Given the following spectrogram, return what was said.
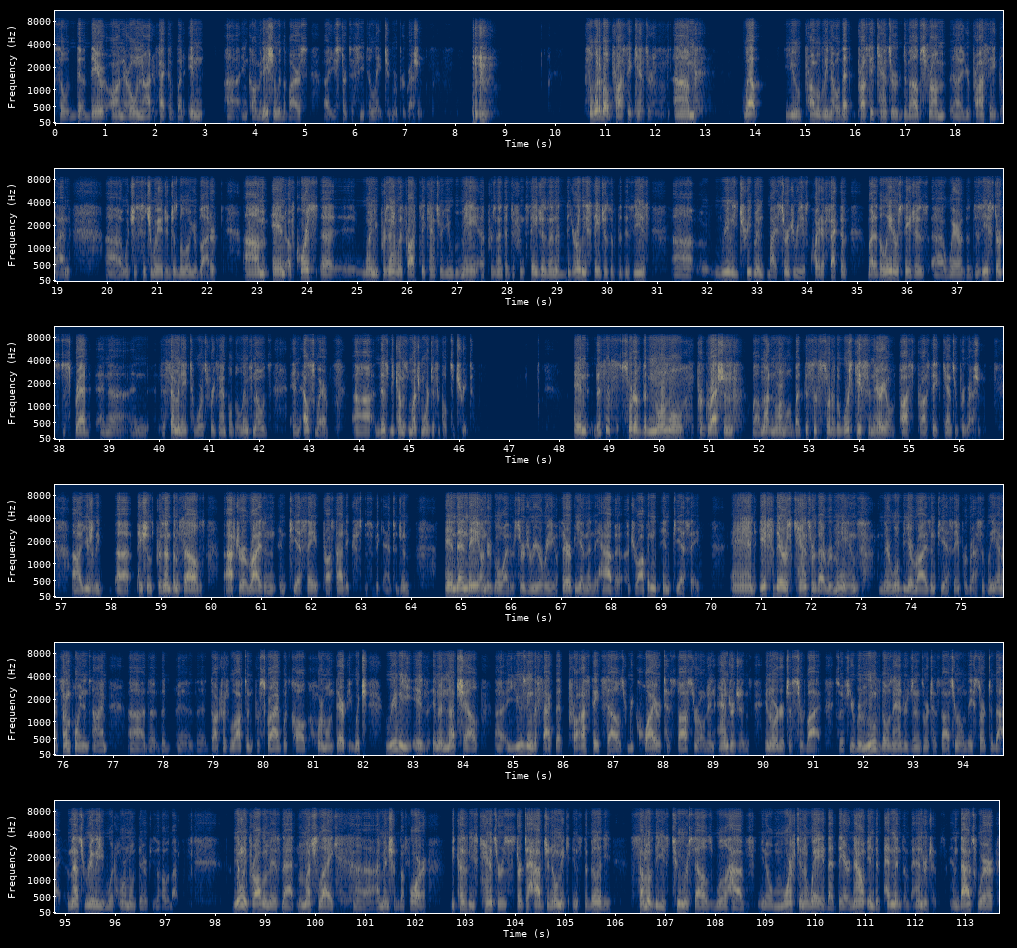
so they're on their own not effective, but in, uh, in combination with the virus, uh, you start to see delayed tumor progression. so what about prostate cancer? Um, Well, you probably know that prostate cancer develops from uh, your prostate gland, uh, which is situated just below your bladder. Um, and of course, uh, when you present with prostate cancer, you may uh, present at different stages. And at the early stages of the disease, uh, really treatment by surgery is quite effective. But at the later stages, uh, where the disease starts to spread and, and disseminate towards, for example, the lymph nodes and elsewhere, uh, this becomes much more difficult to treat. And this is sort of the normal progression, well, not normal, but this is sort of the worst case scenario of prostate cancer progression. Uh, usually uh, patients present themselves after a rise in, in PSA, prostatic specific antigen, and then they undergo either surgery or radiotherapy, and then they have a, a drop in, in PSA. And if there's cancer that remains, there will be a rise in PSA progressively, and at some point in time, uh, the, the, uh, the, doctors will often prescribe what's called hormone therapy, which really is, in a nutshell, uh, using the fact that prostate cells require testosterone and androgens in order to survive. So if you remove those androgens or testosterone, they start to die. And that's really what hormone therapy is all about. The only problem is that much like uh, I mentioned before, because these cancers start to have genomic instability, some of these tumor cells will have, you know, morphed in a way that they are now independent of androgens. And that's where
